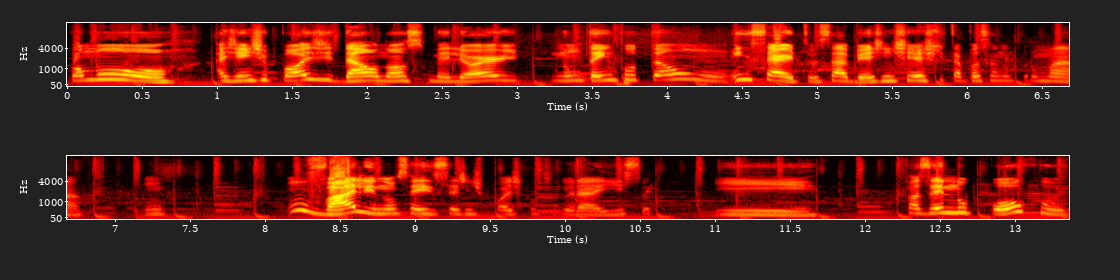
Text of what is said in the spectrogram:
como a gente pode dar o nosso melhor num tempo tão incerto, sabe? A gente acho que está passando por uma um, um vale, não sei se a gente pode configurar isso. E fazer no pouco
